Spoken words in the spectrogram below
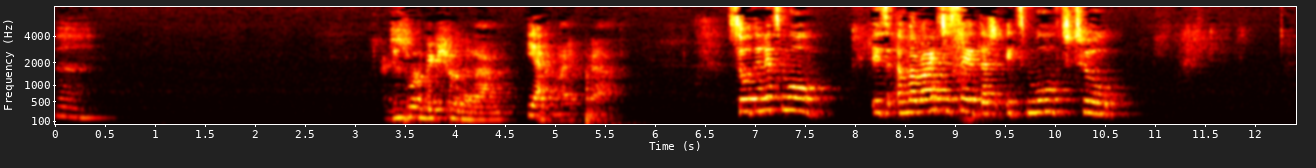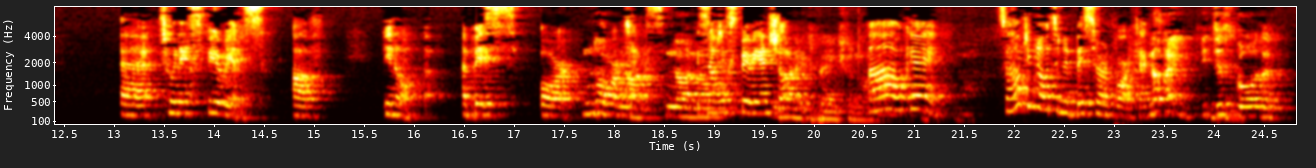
I just want to make sure that I'm Yeah. on the right path. So then it's moved. Is am I right to say that it's moved to uh, to an experience of, you know, abyss or vortex? No, no, It's no. not experiential. Not experiential. No. Ah, okay. No. So how do you know it's an abyss or a vortex? No, I, it just goes and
